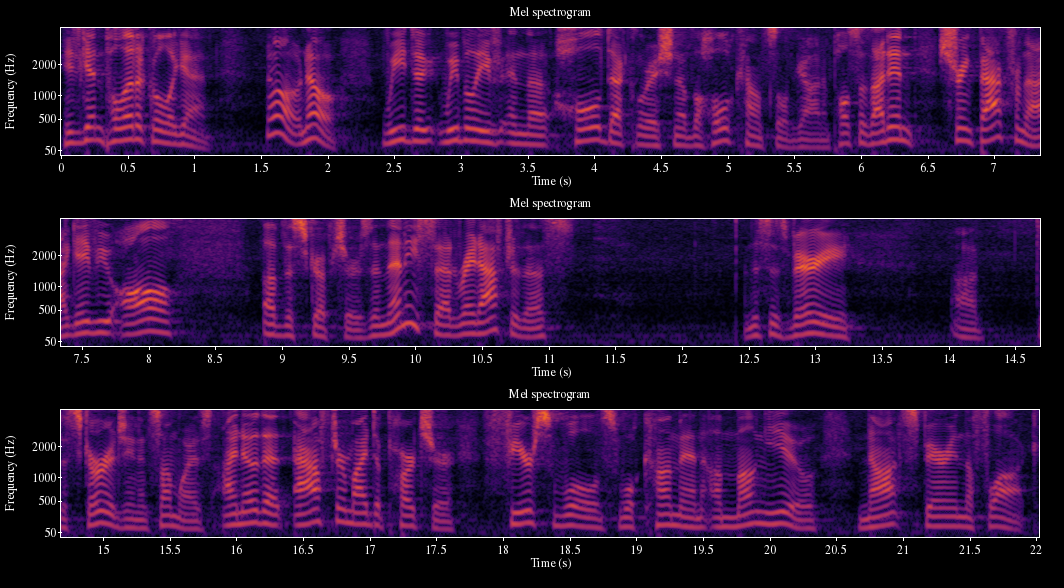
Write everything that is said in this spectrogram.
He's getting political again. No, no. We, do, we believe in the whole declaration of the whole counsel of God. And Paul says, I didn't shrink back from that. I gave you all of the scriptures. And then he said, right after this, this is very uh, discouraging in some ways. I know that after my departure, fierce wolves will come in among you, not sparing the flock.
